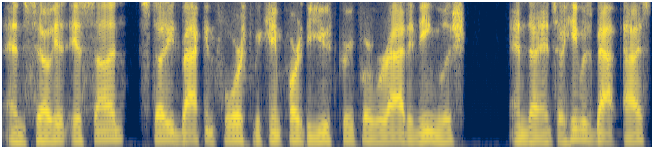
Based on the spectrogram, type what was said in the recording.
And so his, his, son studied back and forth, became part of the youth group where we're at in English. And, uh, and so he was baptized.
